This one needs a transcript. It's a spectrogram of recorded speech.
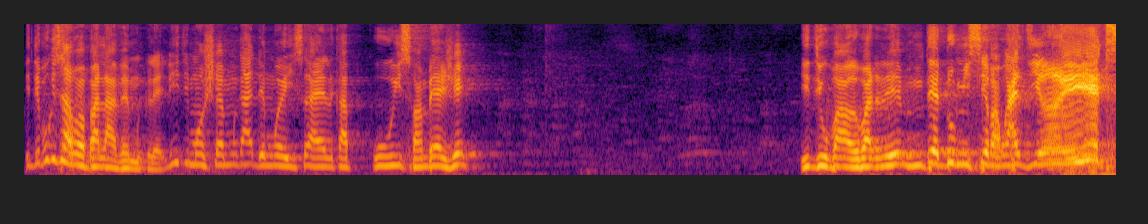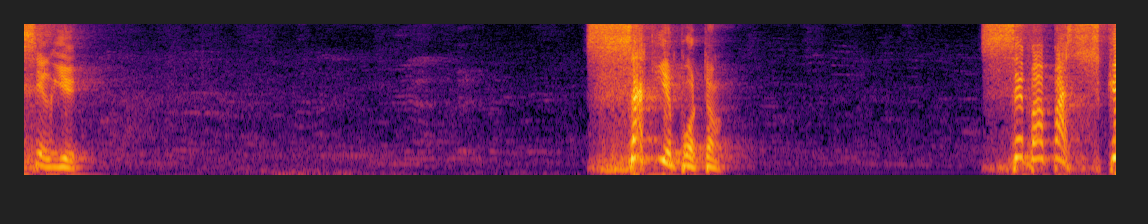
Il dit pourquoi ça va pas avec clair Il dit mon cher, regardez moi Israël qui a couru sans berger. Il dit, vous ne pouvez pas dire, monsieur, pas dire rien de sérieux. Ça qui est important, ce n'est pas parce que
